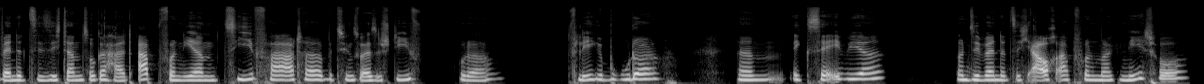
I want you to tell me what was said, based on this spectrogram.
wendet sie sich dann sogar halt ab von ihrem Ziehvater beziehungsweise Stief- oder Pflegebruder ähm, Xavier. Und sie wendet sich auch ab von Magneto.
